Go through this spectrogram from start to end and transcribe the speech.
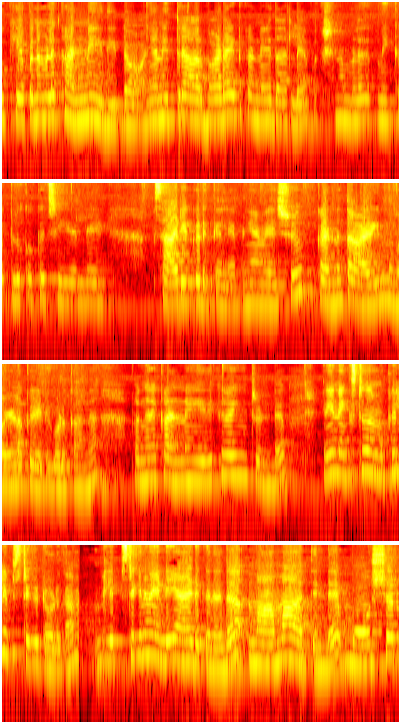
ഓക്കെ അപ്പോൾ നമ്മൾ കണ്ണ് എഴുതിട്ടോ ഞാൻ ഇത്ര ആർഭാടായിട്ട് കണ്ണ് എഴുതാറില്ല പക്ഷെ നമ്മൾ മേക്കപ്പ് ലുക്കൊക്കെ ചെയ്യല്ലേ? സാരിയൊക്കെ എടുക്കല്ലേ? അപ്പം ഞാൻ വിചാരിച്ചു കണ്ണ് താഴെയും മുകളിലൊക്കെ എഴുതി കൊടുക്കാമെന്ന് അപ്പം അങ്ങനെ കണ്ണ് എഴുതി കഴിഞ്ഞിട്ടുണ്ട്. ഇനി നെക്സ്റ്റ് നമുക്ക് ലിപ്സ്റ്റിക് ഇട്ട് കൊടുക്കാം. ലിപ്സ്റ്റിക്കിന് വേണ്ടി ഞാൻ എടുക്കുന്നത് മാമാഅത്തിന്റെ moisture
